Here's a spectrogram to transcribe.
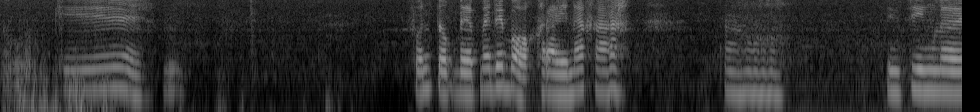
โอ เค ฝนตกแบบไม่ได้บอกใครนะคะอ๋อจริงๆเลย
